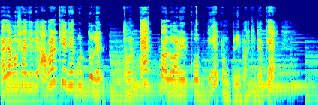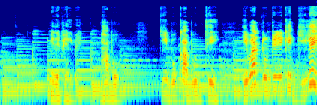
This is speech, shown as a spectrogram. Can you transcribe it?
রাজা মশাই যদি আবার খেয়ে ঢেকুর তোলেন, তখন এক তলোয়ারের কোপ দিয়ে টুনটুনি পাখিটাকে মেরে ফেলবে। ভাবো কি বোকা বুদ্ধি? এবার টুনটুনিকে গিলেই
